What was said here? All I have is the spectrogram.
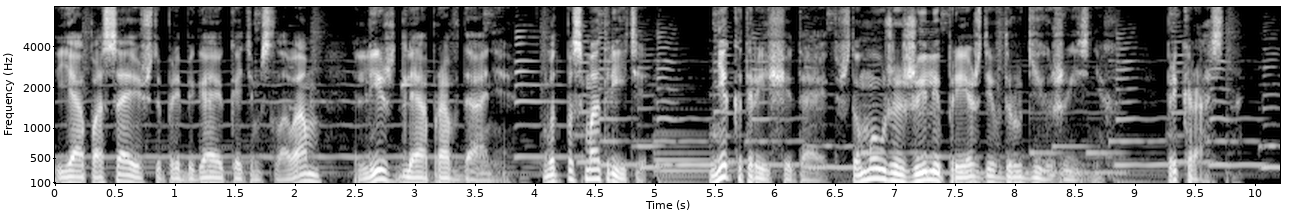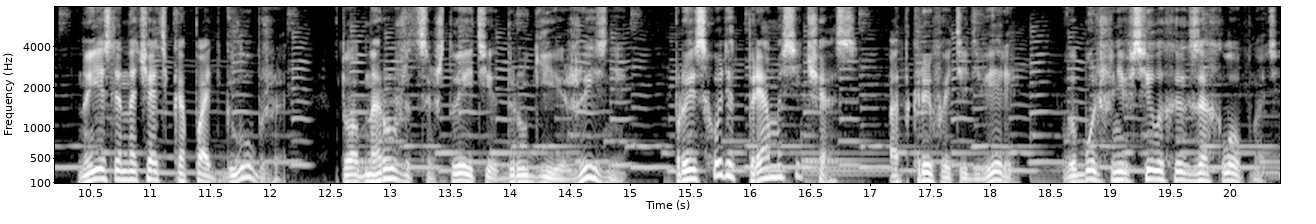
Я опасаюсь, что прибегаю к этим словам лишь для оправдания. Вот посмотрите, некоторые считают, что мы уже жили прежде в других жизнях. Прекрасно. Но если начать копать глубже, то обнаружится, что эти другие жизни происходят прямо сейчас. Открыв эти двери, вы больше не в силах их захлопнуть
